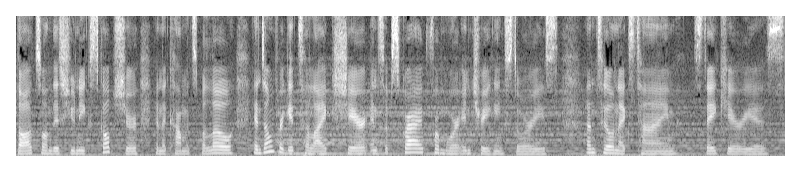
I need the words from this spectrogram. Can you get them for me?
thoughts on this unique sculpture in the comments below, and don't forget to like, share, and subscribe for more intriguing stories. Until next time, stay curious.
